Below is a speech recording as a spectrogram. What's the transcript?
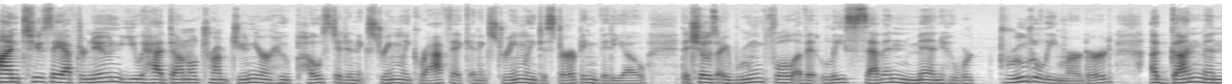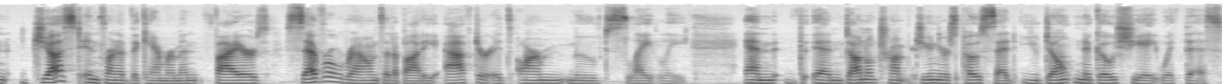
On Tuesday afternoon, you had Donald Trump Jr., who posted an extremely graphic and extremely disturbing video that shows a room full of at least seven men who were brutally murdered. A gunman just in front of the cameraman fires several rounds at a body after its arm moved slightly and and Donald Trump Jr.'s post said you don't negotiate with this.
